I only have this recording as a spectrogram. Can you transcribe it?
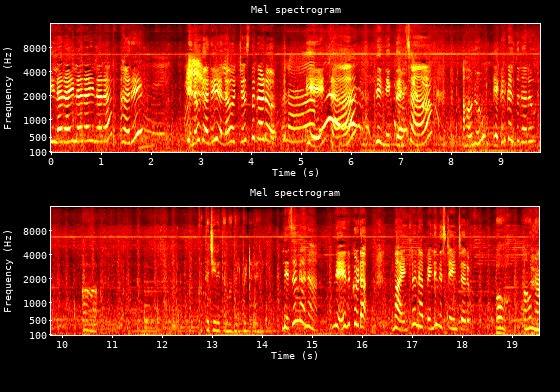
ఇలారా ఇలారా ఇలారా అరే పిలవగానే ఎలా వచ్చేస్తున్నాడు? ఏంట్రా? నేను నీకు తెలుసా? అవును ఎక్కడికి వెళ్తున్నారు? ఆ, కొత్త జీవితం మొదలు పెట్టడానికి. నిజంగానా? నేను కూడా. మా ఇంట్లో నా పెళ్ళి నిశ్చయించారు. ఓ అవునా?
